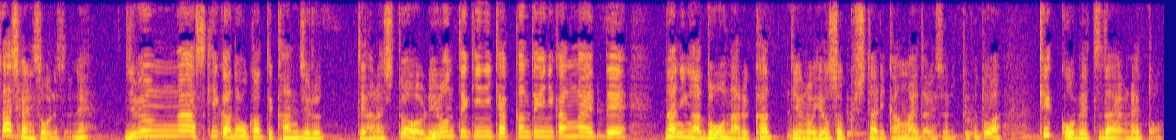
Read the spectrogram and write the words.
確かにそうですよね。自分が好きかどうかって感じるって話と、理論的に客観的に考えて、何がどうなるかっていうのを予測したり考えたりするってことは結構別だよねと。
